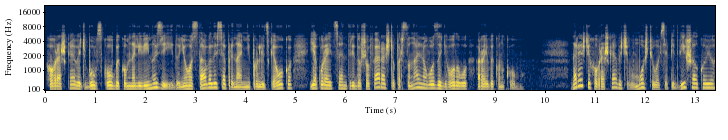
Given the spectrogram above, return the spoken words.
Ховрашкевич був з ковбиком на лівій нозі, і до нього ставилися, принаймні про людське око, як у райцентрі до шофера, що персонально возить голову райвиконкому. Нарешті Ховрашкевич вмощувався під вішалкою,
